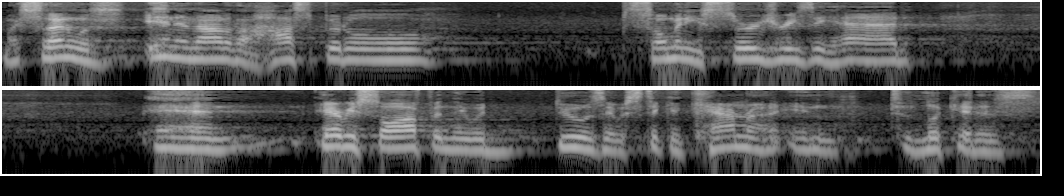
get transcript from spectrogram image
My son was in and out of the hospital so many surgeries he had. And every so often they would do is they would stick a camera in to look at his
